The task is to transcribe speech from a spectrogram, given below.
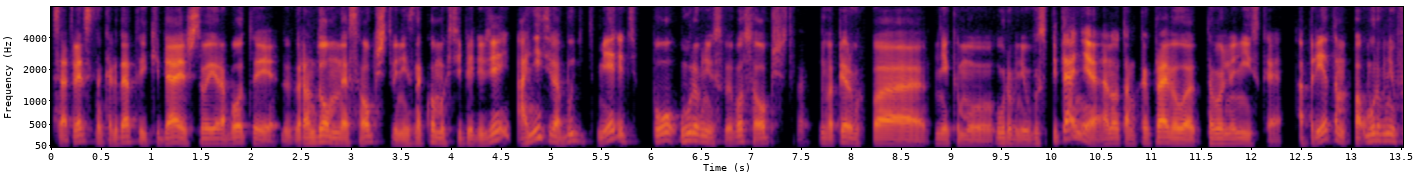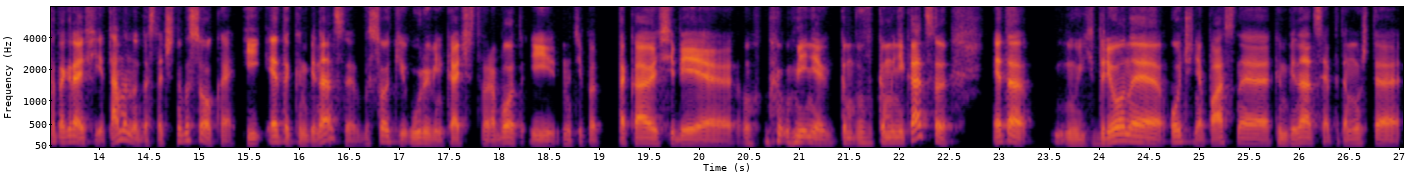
Соответственно, когда ты кидаешь свои работы в рандомное сообщество незнакомых тебе людей, они тебя будут мерить по уровню своего сообщества. Ну, во-первых, по некому уровню воспитания, оно там, как правило, довольно низкое, а при этом по уровню фотографии, там оно достаточно высокое. И эта комбинация, высокий уровень качества работы и, ну, типа, такое себе умение в коммуникацию, это ну, ядреная, очень опасная комбинация, потому что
